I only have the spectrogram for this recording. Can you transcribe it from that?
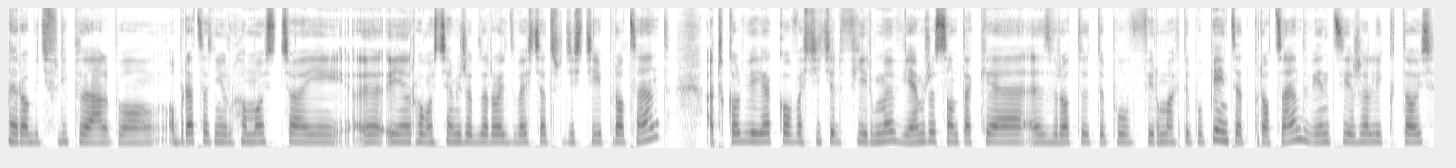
robić flipy albo obracać nieruchomościami, e, nieruchomościami żeby zarobić 20-30%, aczkolwiek jako właściciel firmy wiem, że są takie e, zwroty typu w firmach typu 500%, więc jeżeli ktoś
